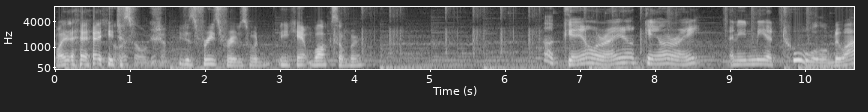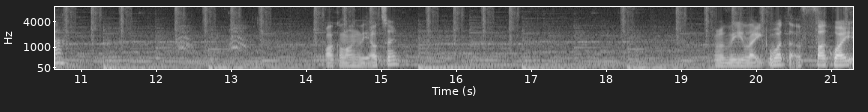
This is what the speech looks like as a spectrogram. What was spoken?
Why? he Well, just he just freeze frames when he can't walk somewhere. Okay, alright, okay, alright. I need me a tool, do I? Walk along the outside? Really, like, what the fuck? Why,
